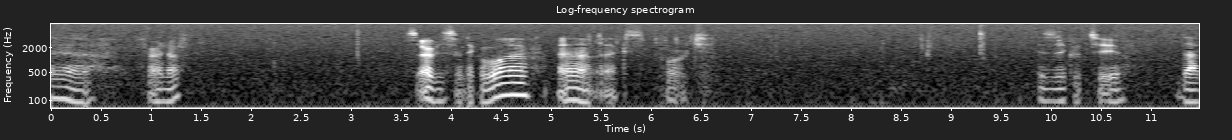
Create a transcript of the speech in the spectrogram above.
uh, fair enough. Service is gonna take a while uh, export is equal to that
